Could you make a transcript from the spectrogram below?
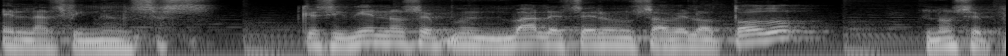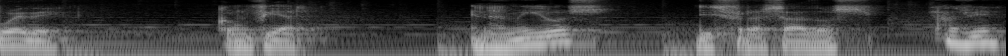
en las finanzas. Que si bien no se vale ser un sabelo todo, no se puede confiar en amigos disfrazados. Más bien,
